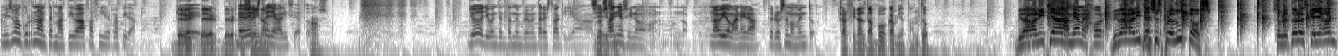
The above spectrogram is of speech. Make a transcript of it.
A mí se me ocurre una alternativa fácil y rápida. Beber, beber, beber Beber. Estrella Galicia a todos. Ah. Yo llevo intentando implementar esto aquí ya Sí, dos sí. años y no, no, no ha habido manera, pero es el momento. Que al final tampoco cambia tanto. ¡Viva Galicia! Cambia mejor. ¡Viva Galicia en sus productos! Sobre todo los que llegan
